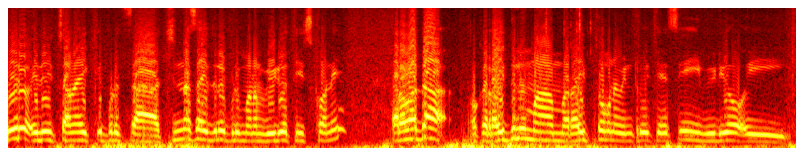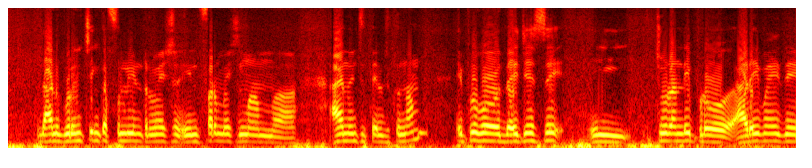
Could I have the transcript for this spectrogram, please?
మీరు ఇది చాలా ఇప్పుడు చిన్న సైజులో ఇప్పుడు మనం వీడియో తీసుకొని తర్వాత ఒక రైతుని మా మా రైతుతో మనం ఇంటర్వ్యూ చేసి ఈ వీడియో ఈ దాని గురించి ఇంకా ఫుల్ ఇన్ఫర్మేషన్ ఇన్ఫర్మేషన్ మనం ఆయన నుంచి తెలుసుకుందాం. ఇప్పుడు దయచేసి ఈ చూడండి ఇప్పుడు అడవి ఇది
